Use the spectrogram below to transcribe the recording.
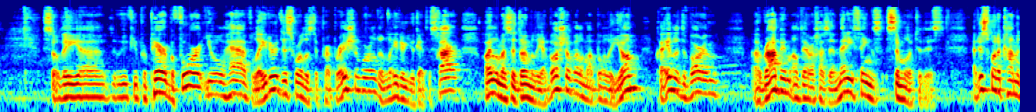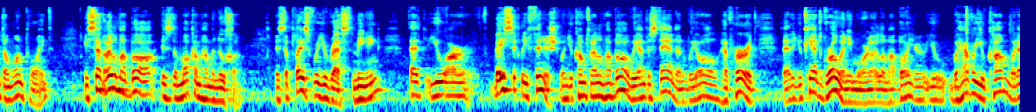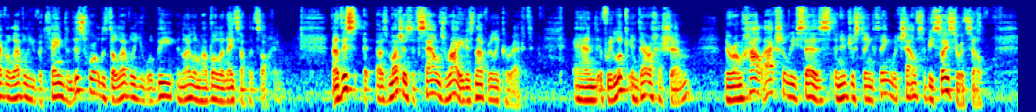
So they, uh, if you prepare before, you will have later. This world is the preparation world, and later you get the schar. Uh, Rabim al Many things similar to this. I just want to comment on one point. He said, Olam Haba is the Mokam HaManucha. It's the place where you rest, meaning that you are basically finished. When you come to Olam Haba, we understand and we all have heard that you can't grow anymore in Olam Haba. You, you, wherever you come, whatever level you've attained in this world is the level you will be in Olam Haba and Netzach Now, this, as much as it sounds right, is not really correct. And if we look in Derech Hashem, the Ramchal actually says an interesting thing which sounds to be Soiser itself.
